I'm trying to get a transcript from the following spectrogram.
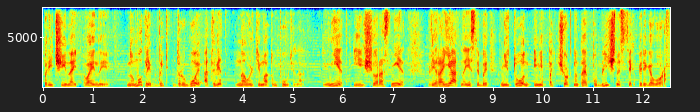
причиной войны. Но мог ли быть другой ответ на ультиматум Путина? Нет и еще раз нет. Вероятно, если бы не тон и не подчеркнутая публичность тех переговоров,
